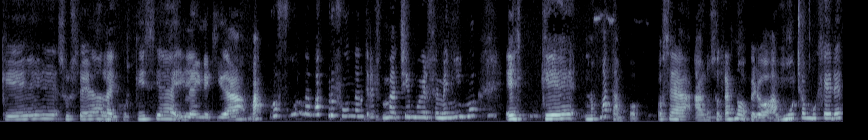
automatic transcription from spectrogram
que suceda la injusticia y la inequidad más profunda, profunda entre el machismo y el feminismo, es que nos matan, po. o sea, a nosotras no, pero a muchas mujeres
